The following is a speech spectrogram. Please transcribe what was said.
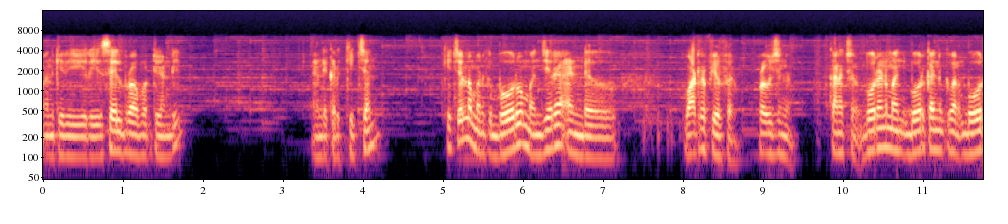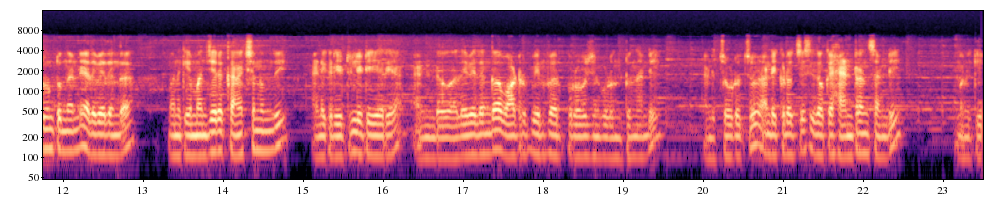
మనకి ఇది రీసేల్ ప్రాపర్టీ అండి. అండ్ ఇక్కడ కిచెన్ కిచెన్లో మనకి bore Manjira and water purifier provision connection bore and మం బోర్ కనుక బోర్ ఉంటుందండి. అదేవిధంగా మనకి మంజీరా కనెక్షన్ ఉంది. అండ్ ఇక్కడ యూటిలిటీ ఏరియా అండ్ అదేవిధంగా వాటర్ ప్యూరిఫైర్ ప్రొవిజన్ కూడా ఉంటుందండి. అండ్ చూడొచ్చు. అండ్ ఇక్కడ వచ్చేసి ఇది ఒక ఎంట్రన్స్ అండి. మనకి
